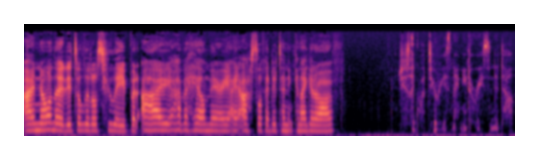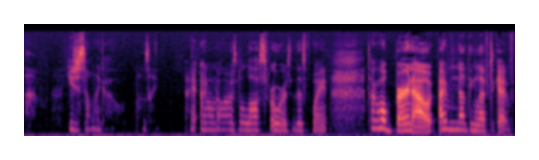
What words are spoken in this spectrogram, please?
I know that it's a little too late, but I have a Hail Mary. I asked the flight attendant, can I get off? She's like, What's your reason? I need a reason to tell them. You just don't want to go. I was like, I, I don't know. I was lost for words at this point. Talk about burnout. I have nothing left to give.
